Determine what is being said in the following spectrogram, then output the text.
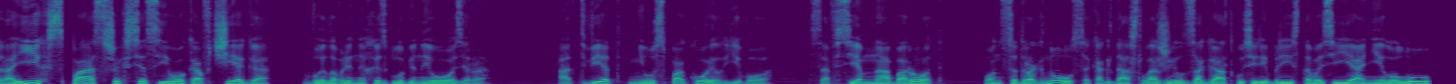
Троих спасшихся с его ковчега, выловленных из глубины озера. Ответ не успокоил его. Совсем наоборот. Он содрогнулся, когда сложил загадку серебристого сияния Лулу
